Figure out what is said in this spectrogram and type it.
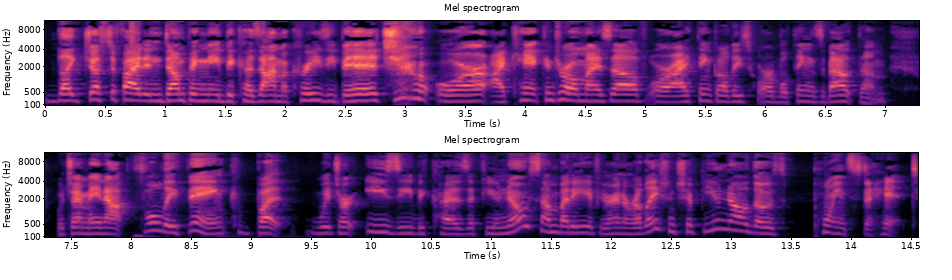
like justified in dumping me because I'm a crazy bitch or I can't control myself or I think all these horrible things about them, which I may not fully think, but which are easy because if you know somebody, if you're in a relationship, you know those points to hit.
